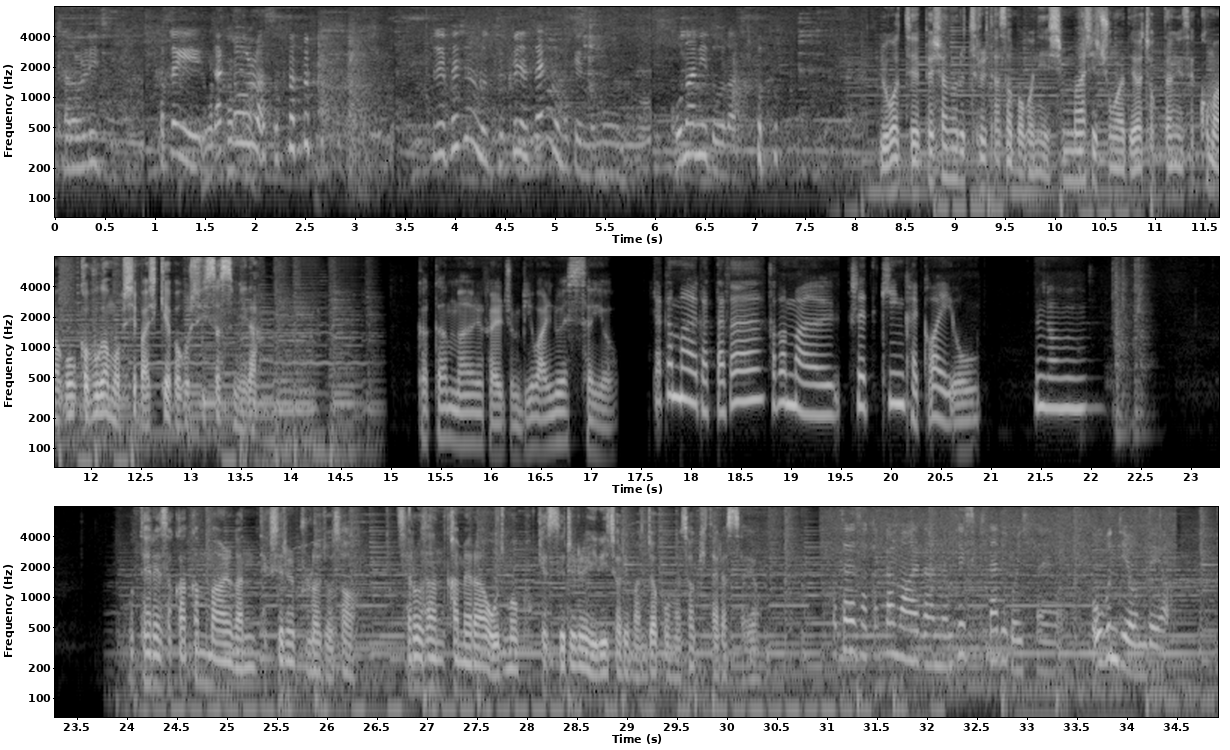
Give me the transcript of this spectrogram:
잘 어울리지. 갑자기 딱 떠올랐어. 솔직히 패션으로 그냥 생으로 먹기엔 너무 고난이도라서. 요거트에 패션 후르츠를 타서 먹으니 신맛이 중화되어 적당히 새콤하고 거부감 없이 맛있게 먹을 수 있었습니다. 까깐마을 갈 준비 완료했어요. 까깐마을 갔다가 사반마을 트레킹 갈 거예요. 안녕. 호텔에서 까깐마을 가는 택시를 불러줘서 새로 산 카메라 오즈모 포켓3를 이리저리 만져보면서 기다렸어요. 호텔에서 까깐마을 가는 택시 기다리고 있어요. 5분 뒤에 온대요.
